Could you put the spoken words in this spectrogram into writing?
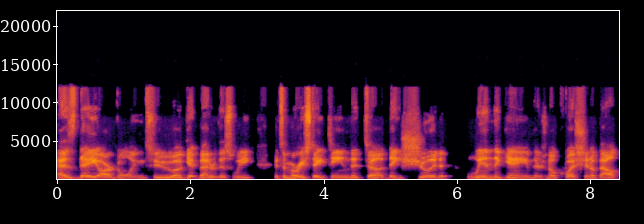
as they are going to uh, get better this week. It's a Murray State team that uh, they should win the game. There's no question about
